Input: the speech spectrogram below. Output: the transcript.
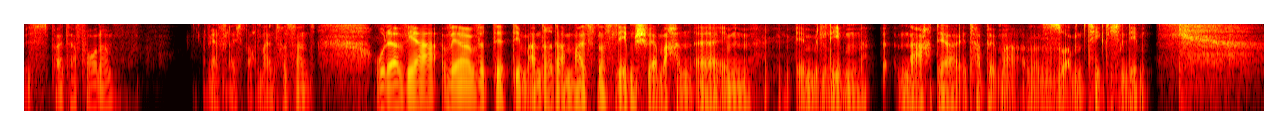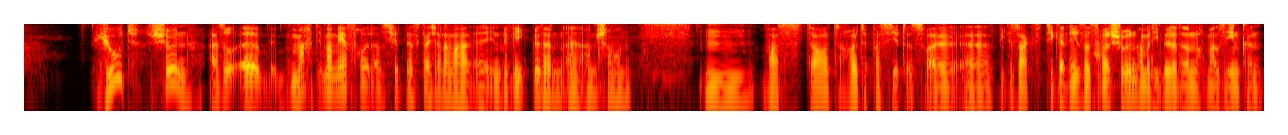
ist weiter vorne? Wäre vielleicht auch mal interessant. Oder wer, wer wird dem anderen am meisten das Leben schwer machen äh, im, im Leben nach der Etappe immer, also so am täglichen Leben. Gut, schön. Also äh, macht immer mehr Freude. Also ich werde mir das gleich auch nochmal äh, in Bewegbildern äh, anschauen. Mm, was dort heute passiert ist, weil, äh, wie gesagt, Ticker lesen ist immer schön, aber die Bilder dann nochmal sehen können,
